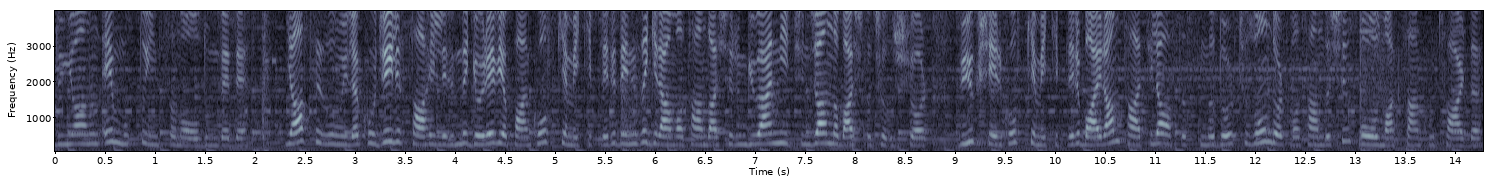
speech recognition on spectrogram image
dünyanın en mutlu insanı oldum dedi. Yaz sezonuyla Kocaeli sahillerinde görev yapan KOSKEM ekipleri denize giren vatandaşların güvenliği için canla başla çalışıyor. Büyükşehir KOSKEM ekipleri bayram tatili haftasında 414 vatandaşı boğulmaktan kurtardı.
